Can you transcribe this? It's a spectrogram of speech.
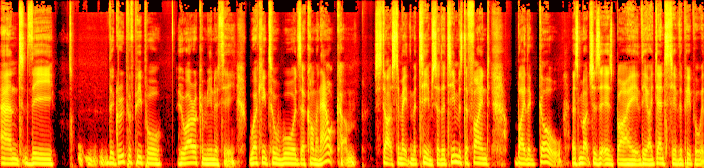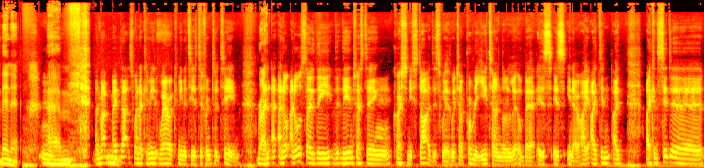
and the the group of people who are a community working towards a common outcome starts to make them a team. So the team is defined by the goal as much as it is by the identity of the people within it. Um, and ma- maybe that's when a community where a community is different to a team Right. and, and, and also the, the the interesting question you started this with which i probably you turned on a little bit is is you know i i didn't i i consider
